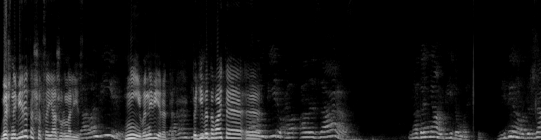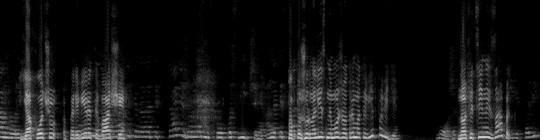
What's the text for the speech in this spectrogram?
Ви ж не вірите, що це я журналіст? Я вам вірю. Ні, ви не вірите. Я вам вірю. Тоді ви давайте. Я Е... вам вірю, але, але зараз надання відомості з єдиного державного реєстру. Я хочу перевірити повинно ваші. не на підставі журналістського посвідчення, а на підставі Тобто журналіст не може отримати відповіді можете. на офіційний запит? Відповідь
